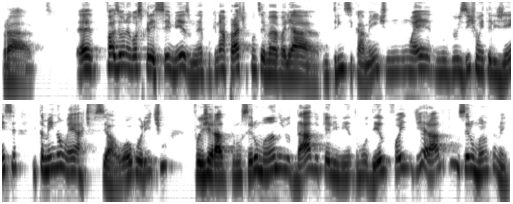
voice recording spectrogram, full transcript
para é, fazer o negócio crescer mesmo, né? Porque na prática, quando você vai avaliar intrinsecamente, não é, não, existe uma inteligência e também não é artificial. O algoritmo foi gerado por um ser humano e o dado que alimenta o modelo foi gerado por um ser humano também.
